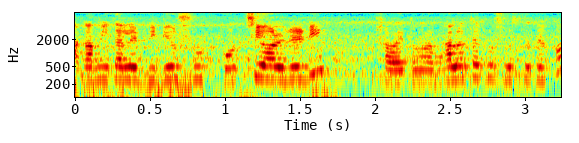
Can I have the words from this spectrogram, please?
আগামীকালের ভিডিও শ্যুট করছি অলরেডি সবাই তোমরা ভালো থেকো, সুস্থ থেকো।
